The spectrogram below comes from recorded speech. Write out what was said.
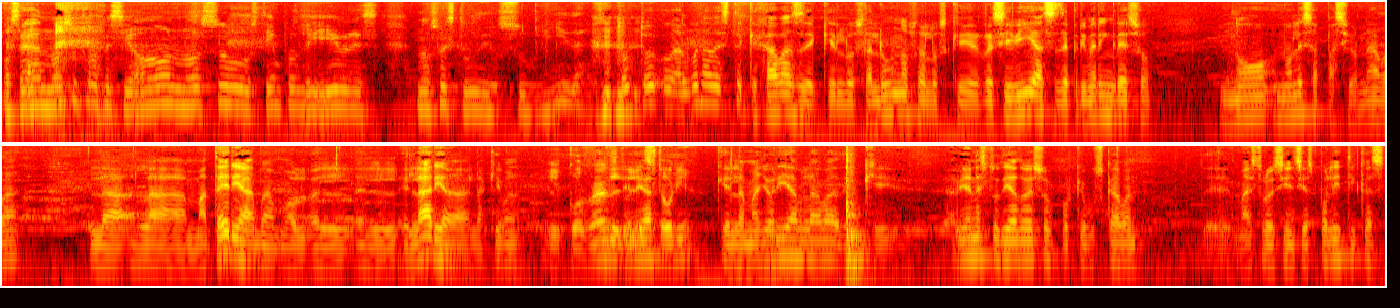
o sea, no su profesión, no sus tiempos libres, no su estudio, su vida. ¿Tú, tú alguna vez te quejabas de que los alumnos a los que recibías de primer ingreso no, no les apasionaba la, la materia, bueno, el, el, el área a la que iban? El corral de la historia. Que la mayoría hablaba de que habían estudiado eso porque buscaban eh, maestro de ciencias políticas,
